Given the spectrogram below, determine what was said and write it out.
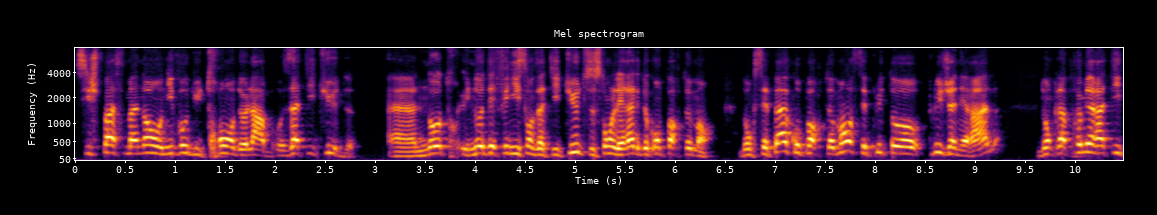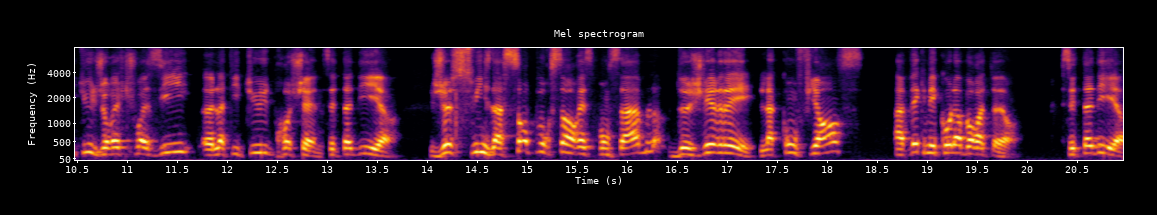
Si je passe maintenant au niveau du tronc de l'arbre, aux attitudes, une autre définition d'attitude, ce sont les règles de comportement. Donc, ce n'est pas un comportement, c'est plutôt plus général. Donc, la première attitude, j'aurais choisi euh, l'attitude prochaine, c'est-à-dire, je suis à 100% responsable de gérer la confiance avec mes collaborateurs. C'est-à-dire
